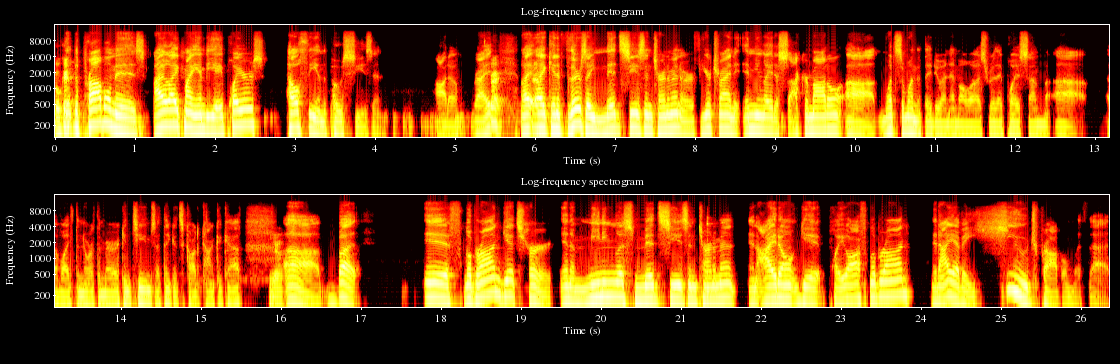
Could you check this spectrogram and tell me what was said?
Okay. The, the problem is, I like my NBA players healthy in the postseason. Otto, right? right. Like, right. like, and if there's a mid-season tournament, or if you're trying to emulate a soccer model, uh, what's the one that they do in MLS where they play some uh of like the North American teams? I think it's called Concacaf. Yeah. Uh, but if LeBron gets hurt in a meaningless midseason tournament and I don't get playoff LeBron, then I have a huge problem with that.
